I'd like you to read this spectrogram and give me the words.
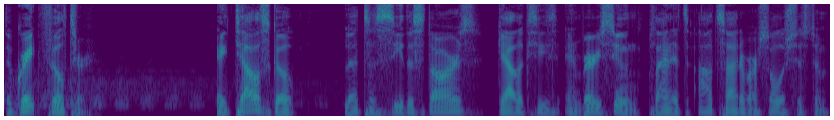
The Great Filter. A telescope lets us see the stars, galaxies, and very soon planets outside of our solar system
